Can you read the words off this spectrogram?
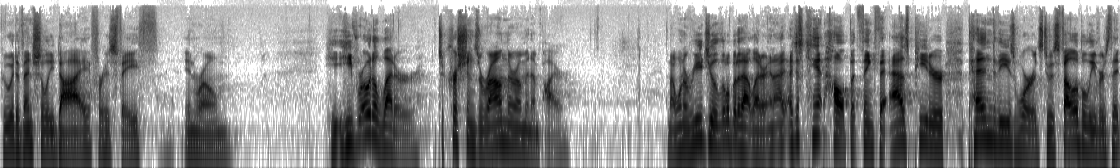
who would eventually die for his faith in Rome, he, he wrote a letter to Christians around the Roman Empire. And I want to read you a little bit of that letter. And I, I, just can't help but think that as Peter penned these words to his fellow believers, that,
